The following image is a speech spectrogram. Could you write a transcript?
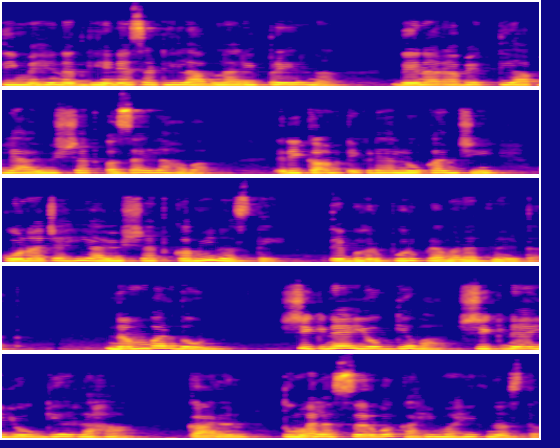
ती मेहनत घेण्यासाठी लागणारी प्रेरणा देणारा व्यक्ती आपल्या आयुष्यात असायला हवा. रिकाम टेकड्या लोकांची कोणाच्याही आयुष्यात कमी नसते ते भरपूर प्रमाणात मिळतात. नंबर दोन शिकण्यायोग्य व्हा शिकण्यायोग्य राहा. कारण तुम्हाला सर्व काही माहीत नसतं.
